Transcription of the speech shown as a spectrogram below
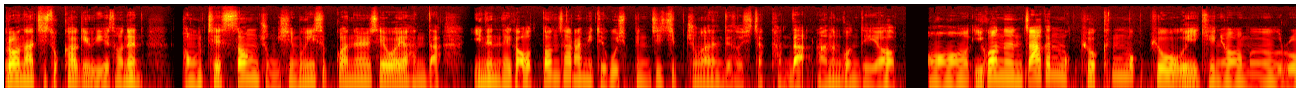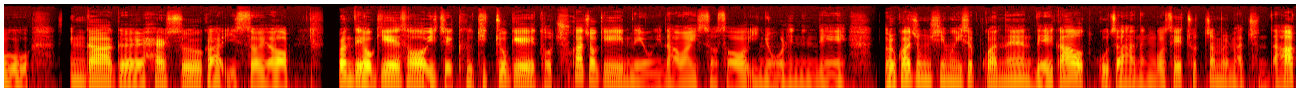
그러나 지속하기 위해서는 정체성 중심의 습관을 세워야 한다. 이는 내가 어떤 사람이 되고 싶은지 집중하는 데서 시작한다. 라는 건데요. 어, 이거는 작은 목표, 큰 목표의 개념으로 생각을 할 수가 있어요. 그런데 여기에서 이제 그 뒤쪽에 더 추가적인 내용이 나와 있어서 인용을 했는데, 결과 중심의 습관은 내가 얻고자 하는 것에 초점을 맞춘다.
